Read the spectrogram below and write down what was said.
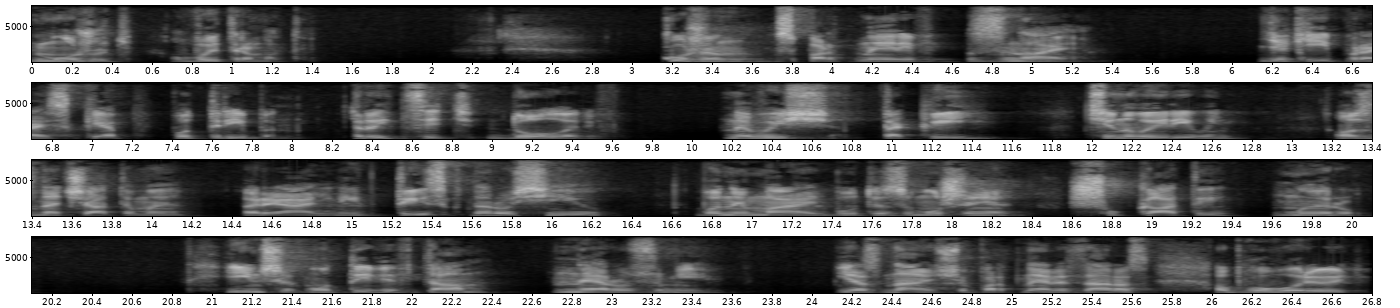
можуть витримати. Кожен з партнерів знає, який прайскеп потрібен 30 доларів не вище. Такий ціновий рівень означатиме реальний тиск на Росію, вони мають бути змушені шукати миру. Інших мотивів там не розуміють. Я знаю, що партнери зараз обговорюють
